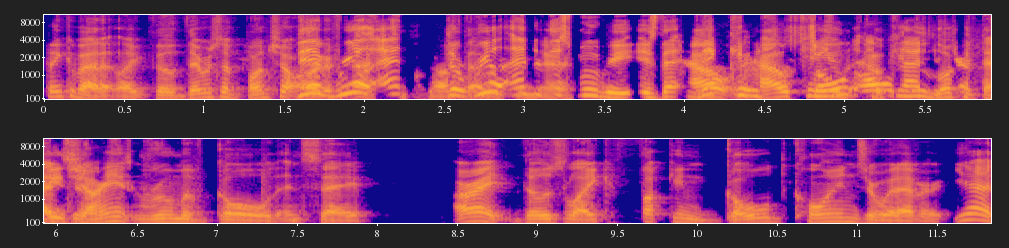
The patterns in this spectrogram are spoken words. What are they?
Think about it. Like, though, there was a bunch of The real end, the real end of this movie is that how, Nick Cage how can you how can you look at that Bezos. giant room of gold and say all right those like fucking gold coins or whatever yeah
